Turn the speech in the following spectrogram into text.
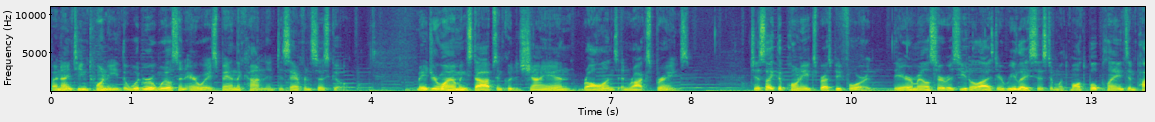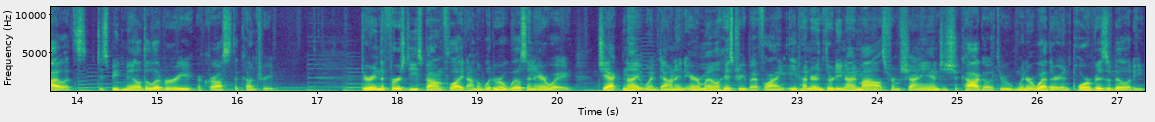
By 1920, the Woodrow Wilson Airway spanned the continent to San Francisco. Major Wyoming stops included Cheyenne, Rawlins, and Rock Springs. Just like the Pony Express before the airmail service utilized a relay system with multiple planes and pilots to speed mail delivery across the country. During the first eastbound flight on the Woodrow Wilson Airway, Jack Knight went down in airmail history by flying 839 miles from Cheyenne to Chicago through winter weather and poor visibility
